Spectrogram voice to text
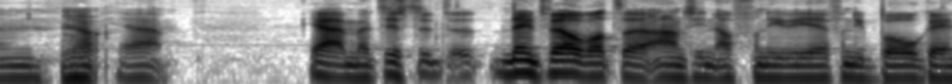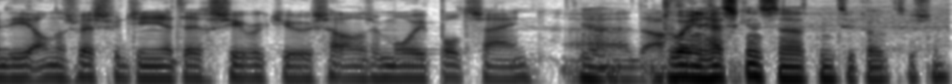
Um, ja. ja. Ja, maar het, is, het neemt wel wat uh, aanzien af van die, van die ballgame die anders West Virginia tegen Syracuse zou anders een mooie pot zijn. Ja. Uh, Dwayne Haskins staat natuurlijk ook tussen.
